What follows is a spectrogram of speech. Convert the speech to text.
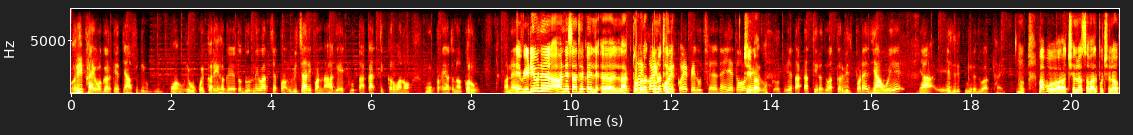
હરીફાઈ વગર કે ત્યાં સુધી એવું કોઈ કરી હગે એ તો દૂરની વાત છે પણ વિચારી પણ ના હગે એટલું તાકાતથી કરવાનો હું પ્રયત્ન કરું. અને એ વીડિયો ને આને સાથે કઈ લાગતું ભળકતું નથી કોઈ કોઈ પેલું છે ને એ તો એ- તાકાતથી રજૂઆત કરવી જ પડે જ્યાં હોય એ ત્યાં એ જ રીતની રજૂઆત થાય. બાપુ છેલ્લો સવાલ પૂછી લઉં.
